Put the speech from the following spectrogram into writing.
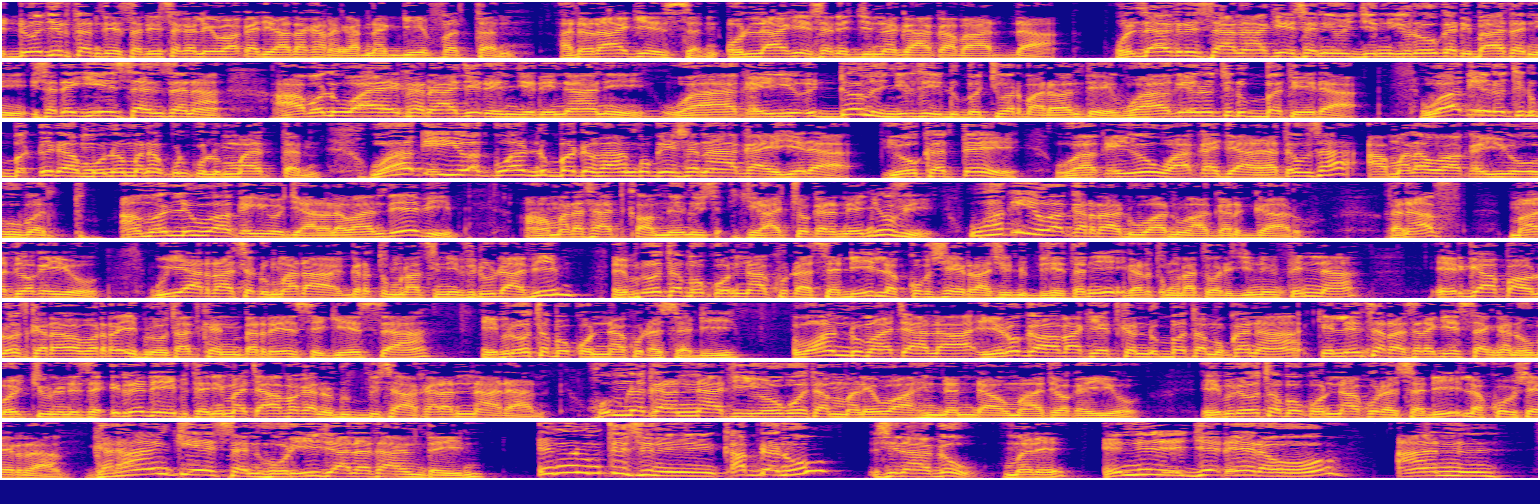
iddoo jirtan teessanii sagalee waaqa jiraata kana kan dhaggeeffattan adaraa keessan ollaa keessan wajjin nagaa qabaadhaa waldaa kiristaanaa keessanii wajjin yeroo gadi baatanii isa dhageessan sana habalu waa'ee kanaa jedhan jedhinaanii waaqayyo iddoo isin jirtu dubbachuu barbaada waan ta'eef waaqayyo irratti dubbateedha. Waaqayyo irratti dubbadhuudha ammoo mana qulqullummaattan waaqayyo akka waan dubbadhu afaan koo keessa naa kaa'e jedha. Yoo kan ta'e waaqayyo waaqa jaalala ta'uusaa amala waaqayyoo hubattu. amalli waaqayyoo jaalala waan ta'eef amala isaatti qabnee jiraachuu akka dandeenyuuf waaqayyo waaqarraa duwwaa nu haa gargaaru kanaaf maatii waaqayyoo guyyaa irraa isa dhumaadhaa gara xumuraatti fiduudhaa fi ibroota boqonnaa kudha sadii lakkoofsa irraa si dubbiseetanii gara xumuraatti waliin finna. Ergaa paawuloos gara warra ibrootaatti kan barreesse keessaa ibroota boqonnaa kudha sadii. Waan hundumaa caalaa yeroo gabaabaa keessatti kan dubbatamu kana qilleensa irraa isa dhageessan kan hubachuu dandeessa. Irra deebitanii macaafa kana dubbisaa kadhannaadhaan. Humna kadhannaatii yoo gootan malee waa hin danda'u maatii waaqayyoo. Ibiroota boqonnaa kudha sadii lakkoofsa irraa. Garaan keessan horii jaalataa hin ta'in innumti isin qabdanu isin haa ga'u malee. Inni jedheera hoo an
